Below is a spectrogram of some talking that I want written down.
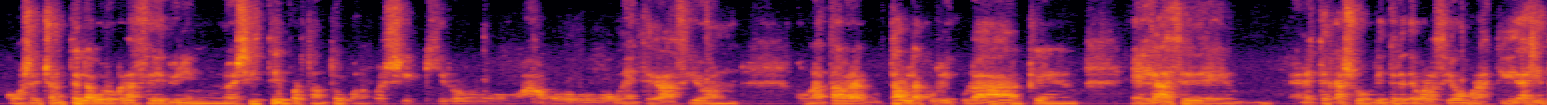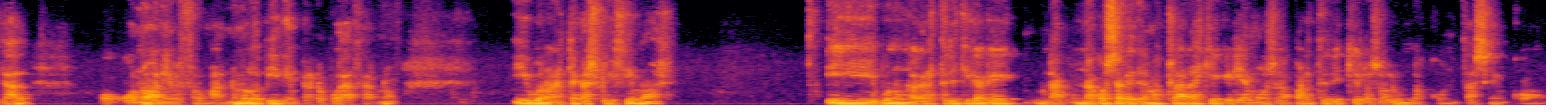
como os he dicho antes, la burocracia de Tuning no existe, por tanto, bueno, pues si quiero hago una integración con una tabla, tabla curricular, que enlace de, en este caso, criterios de evaluación con actividades y tal, o, no a nivel formal. No me lo piden, pero lo puede hacer, ¿no? Y bueno, en este caso lo hicimos. Y bueno, una característica que, una, cosa que tenemos clara es que queríamos, aparte de que los alumnos contasen con,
